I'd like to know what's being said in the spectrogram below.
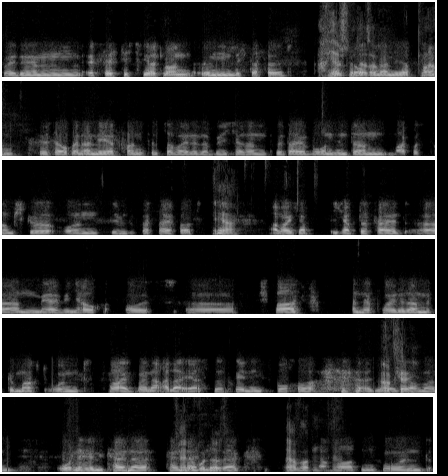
bei dem F60 Triathlon in Lichterfeld. Ach ja, stimmt. Auch in der Nähe von, genau. Der ist ja auch in der Nähe von Finsterwalde. Da bin ich ja dann Dritter geworden hinterm Markus Tomschke und dem Lukas Seifert. Ja. Aber ich habe ich hab das halt ähm, mehr oder weniger auch aus äh, Spaß an der Freude damit gemacht und war halt meine allererste Trainingswoche. also okay. da kann man ohnehin keine, kein keine Meisterwerk erwarten. erwarten. Ja. Und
